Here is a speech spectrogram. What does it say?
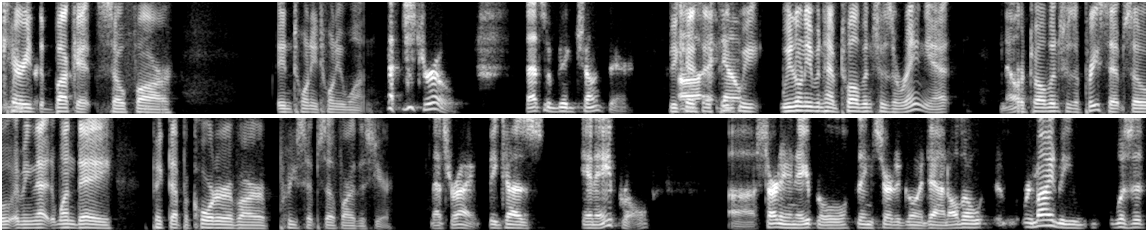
carried winter. the bucket so far in 2021 That's true. That's a big chunk there. because Uh, I think now- we we don't even have 12 inches of rain yet No, or 12 inches of precip. So I mean that one day picked up a quarter of our precip so far this year. that's right. Because in April, uh, starting in April, things started going down. Although, remind me, was it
